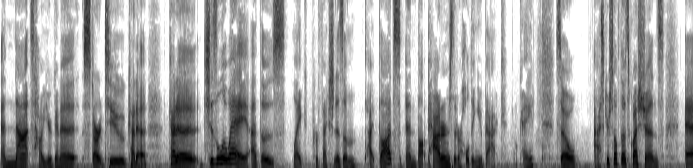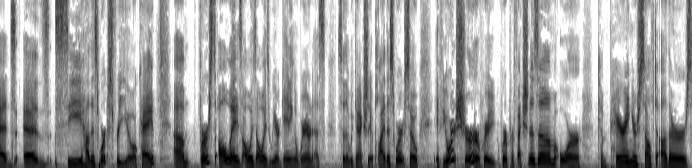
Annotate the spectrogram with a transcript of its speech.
And that's how you're going to start to kind of, kind of chisel away at those like perfectionism type thoughts and thought patterns that are holding you back. Okay. So ask yourself those questions and and see how this works for you okay? Um, first always always always we are gaining awareness so that we can actually apply this work. So if you aren't sure where where perfectionism or comparing yourself to others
